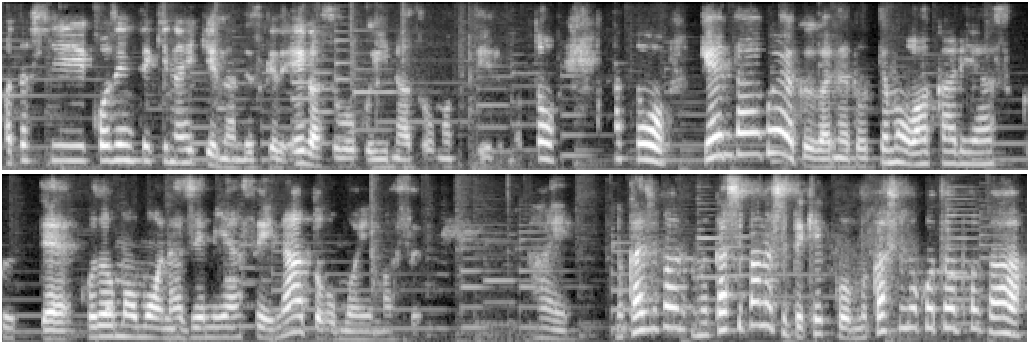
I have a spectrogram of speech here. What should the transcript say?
私個人的な意見なんですけど、絵がすごくいいなと思っているのと、あと現代語訳がねとっても分かりやすくって子供も馴染みやすいなと思います。はい、昔昔話って結構昔の言葉が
